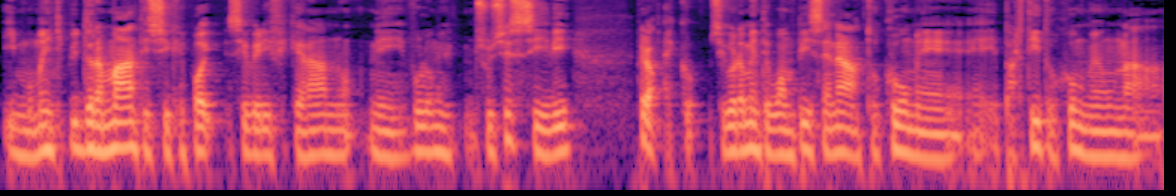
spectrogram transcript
i momenti più drammatici che poi si verificheranno nei volumi successivi. Però ecco, sicuramente One Piece è nato come, è partito come una,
